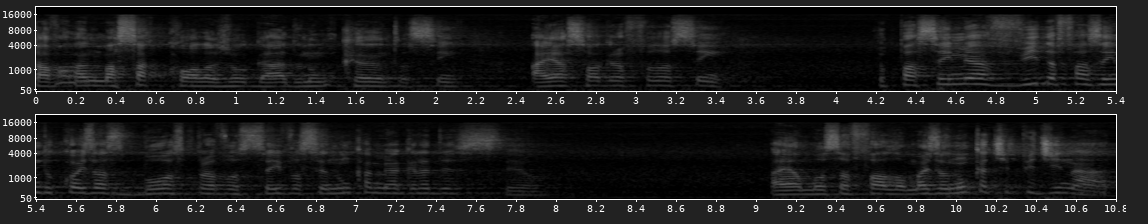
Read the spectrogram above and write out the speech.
Estava lá numa sacola jogado num canto assim. Aí a sogra falou assim, eu passei minha vida fazendo coisas boas para você e você nunca me agradeceu. Aí a moça falou: Mas eu nunca te pedi nada.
